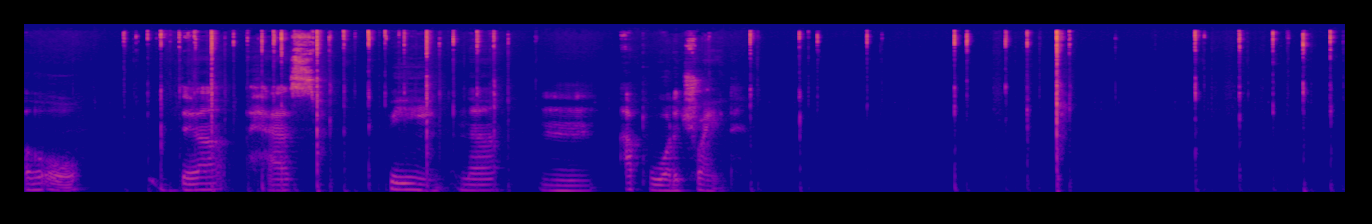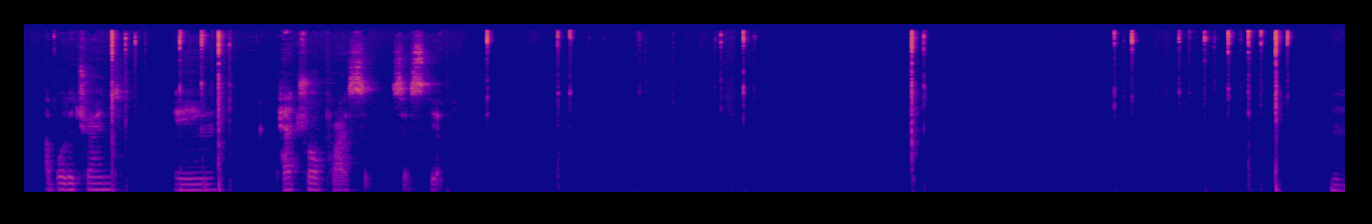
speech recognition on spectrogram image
哦哦，there has been a 嗯 upward trend，upward trend in petrol prices. Yeah. 嗯，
